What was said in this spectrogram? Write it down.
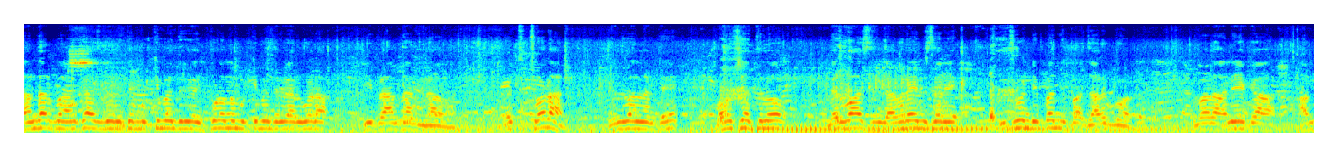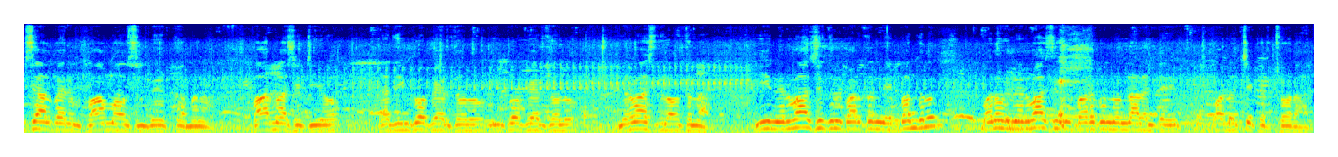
సందర్భం అవకాశం దొరికితే ముఖ్యమంత్రి గారు ఇప్పుడున్న ముఖ్యమంత్రి గారు కూడా ఈ ప్రాంతానికి రావాలి. వచ్చి చూడాలి. ఎందువల్లంటే భవిష్యత్తులో నిర్వాసితులు ఎవరైనా సరే ఇటువంటి ఇబ్బంది జరగకూడదు. ఇవాళ అనేక అంశాలపైన ఫామ్ హౌస్ల పేరుతో మన ఫార్మాసిటీయో లేదా ఇంకో పేరుతోనో ఇంకో పేరుతోనో నిర్వాసితులు అవుతున్నారు. ఈ నిర్వాసితులు పడుతున్న ఇబ్బందులు మరొక నిర్వాసితులు పడకుండా ఉండాలంటే వాళ్ళు వచ్చి ఇక్కడ చూడాలి.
